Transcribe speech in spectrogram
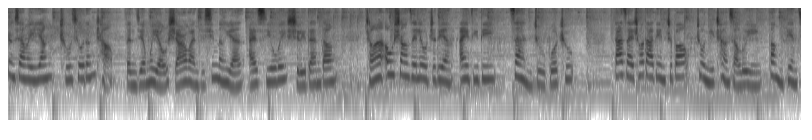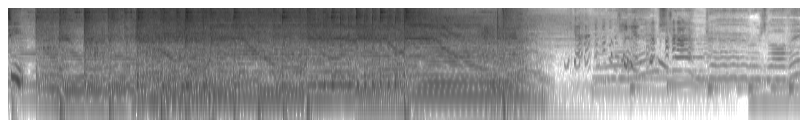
盛夏未央，初秋登场。本节目由十二万级新能源 SUV 实力担当长安欧尚 Z 六之电 IDD 赞助播出，搭载超大电池包，助你畅享露营放电季。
